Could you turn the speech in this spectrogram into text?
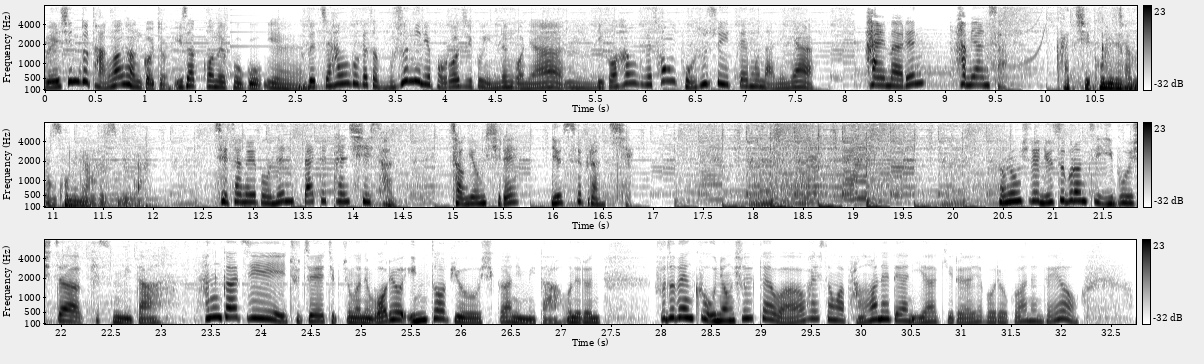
외신도 당황한 거죠. 이 사건을 보고 예. 도대체 한국에서 무슨 일이 벌어지고 있는 거냐. 음. 이거 한국의 성보수주의 때문 아니냐. 할 말은 하면서 같이 고민해보겠습니다. 세상을 보는 따뜻한 시선 정용실의 뉴스 브런치 정용실의 뉴스 브런치 2부 시작했습니다. 한 가지 주제에 집중하는 월요 인터뷰 시간입니다. 오늘은 푸드뱅크 운영 실태와 활성화 방안에 대한 이야기를 해보려고 하는데요.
